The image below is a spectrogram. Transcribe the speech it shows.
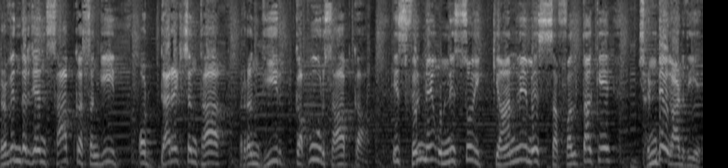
रविंद्र जैन साहब का संगीत और डायरेक्शन था रणधीर कपूर साहब का। इस फ़िल्म ने उन्नीस सौ इक्यानवे में सफलता के झंडे गाड़ दिए।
